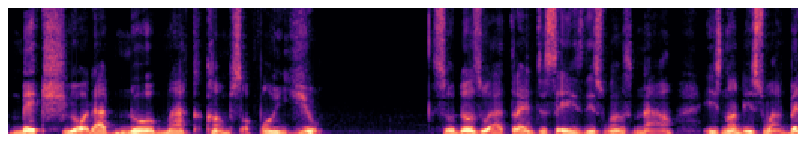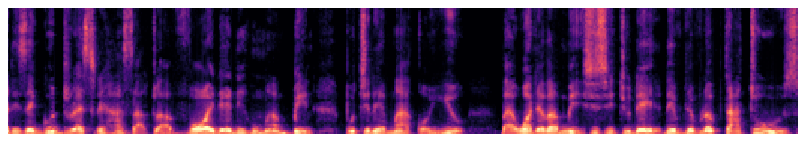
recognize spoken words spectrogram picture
make sure that no mark comes upon you. So those who are trying to say is this one's now, it's not this one, but it's a good dress rehearsal to avoid any human being putting a mark on you by whatever means. You see, today they've developed tattoos,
